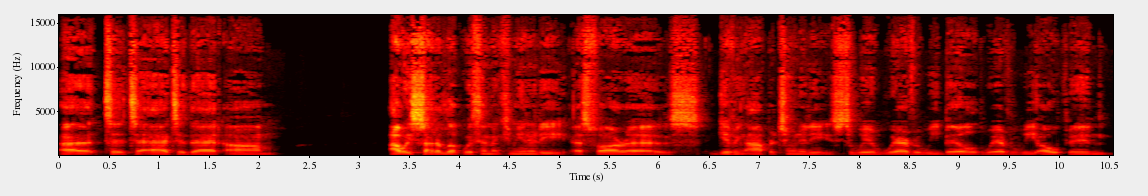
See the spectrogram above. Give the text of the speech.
Uh, to to add to that, um, I always try to look within the community as far as giving opportunities to where wherever we build, wherever we open,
